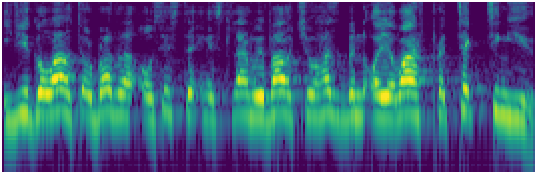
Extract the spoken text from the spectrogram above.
If you go out, or brother or sister in Islam, without your husband or your wife protecting you,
